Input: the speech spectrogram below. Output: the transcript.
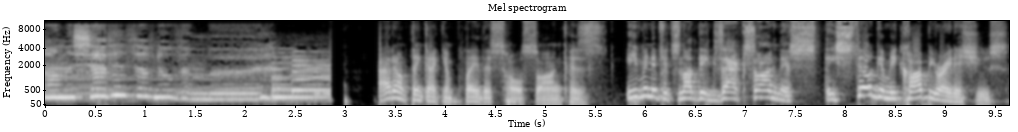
on the 7th of November. I don't think I can play this whole song because even if it's not the exact song, they they still give me copyright issues.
